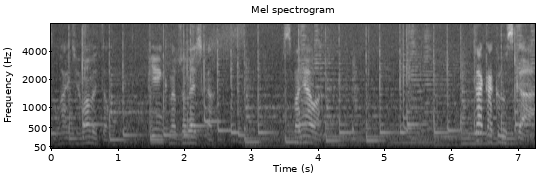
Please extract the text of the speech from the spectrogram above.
Słuchajcie, mamy to. Piękna brzaneczka. Wspaniała. Taka kluska.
